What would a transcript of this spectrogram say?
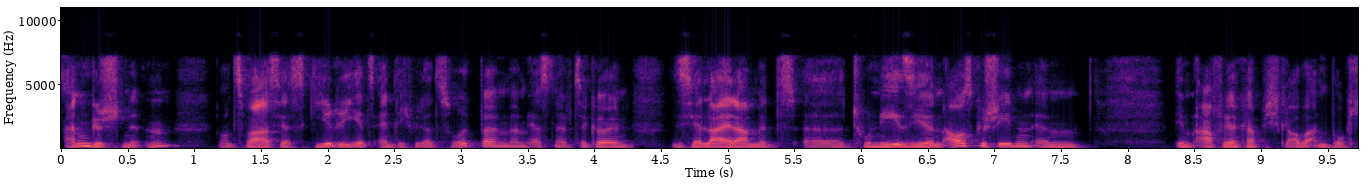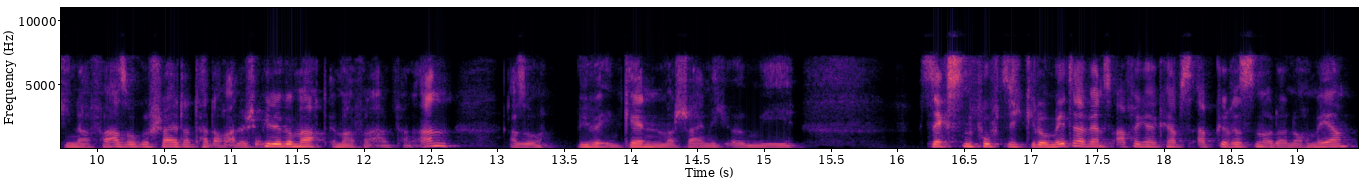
angeschnitten. Und zwar ist ja Skiri jetzt endlich wieder zurück beim, beim ersten FC Köln. Ist ja leider mit äh, Tunesien ausgeschieden im, im Afrika Cup. Ich glaube, an Burkina Faso gescheitert. Hat auch alle Spiele gemacht, immer von Anfang an. Also, wie wir ihn kennen, wahrscheinlich irgendwie 56 Kilometer während des Afrika Cups abgerissen oder noch mehr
